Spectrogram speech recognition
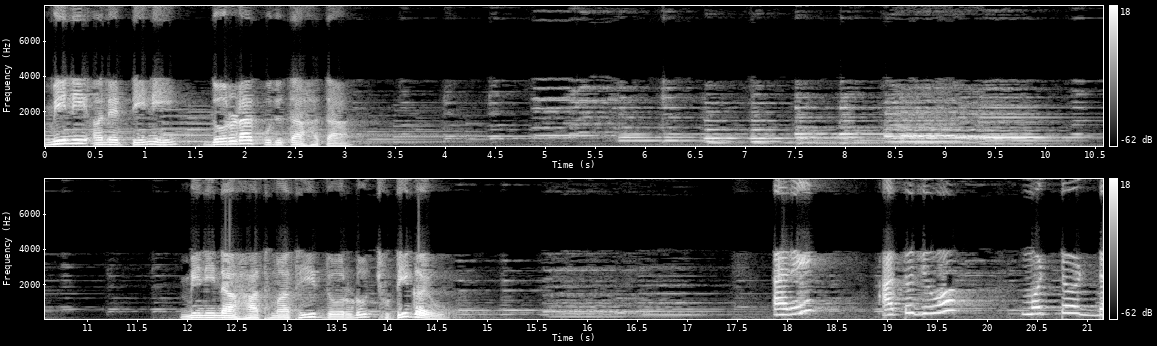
મિની અને ટીની દોરડા કૂદતા હતા. મિનીના હાથમાંથી દોરડું છૂટી ગયું. અરે, આ તો જુઓ મોટો ડ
